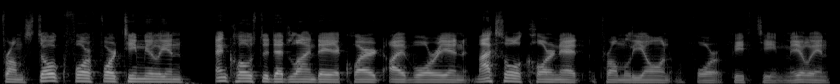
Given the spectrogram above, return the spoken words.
from Stoke for 14 million, and close to deadline they acquired Ivorian Maxwell Cornet from Lyon for 15 million.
